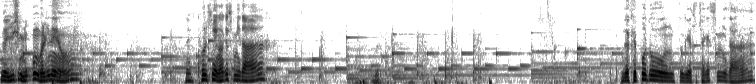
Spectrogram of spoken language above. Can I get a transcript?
네 26분 걸리네요. 네 콜 수행하겠습니다. 네 개포동 쪽에 도착했습니다.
